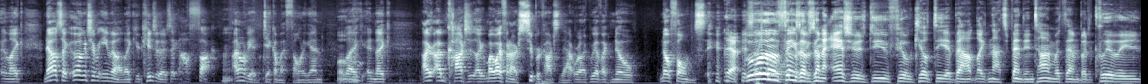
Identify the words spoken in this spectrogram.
and like now it's like oh I'm gonna check my email. And, like your kids are there. It's like oh fuck, I don't want to be a dick on my phone again. like and like I, I'm conscious. Like my wife and I are super conscious of that. We're like we have like no no phones. yeah well, like, one of oh, the things i was going to ask you is do you feel guilty about like not spending time with them but clearly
